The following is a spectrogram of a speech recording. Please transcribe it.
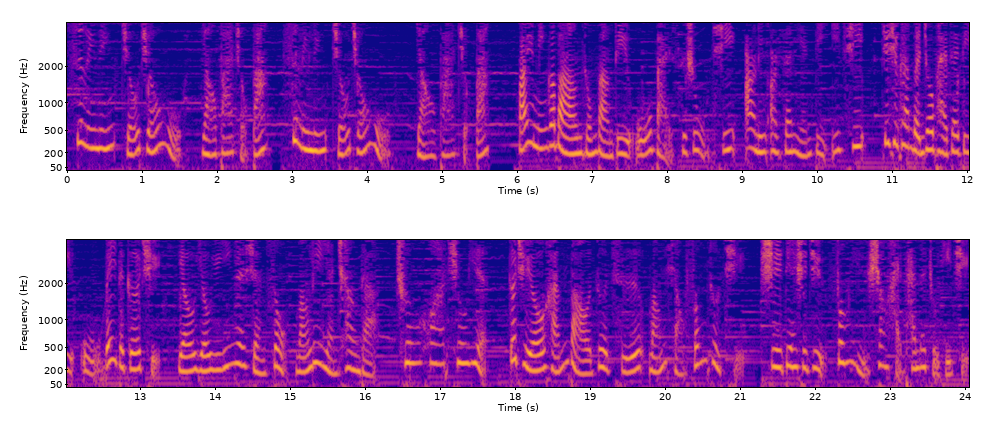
四零零九九五幺八九八四零零九九五幺八九八。华语民歌榜总榜第五百四十五期，二零二三年第一期。继续看本周排在第五位的歌曲，由由于音乐选送，王丽演唱的《春花秋月》。歌曲由韩宝作词，王晓峰作曲，是电视剧《风雨上海滩》的主题曲。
